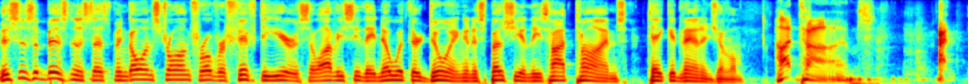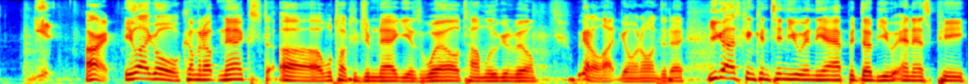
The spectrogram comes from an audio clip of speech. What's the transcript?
this is a business that's been going strong for over 50 years. So, obviously, they know what they're doing, and especially in these hot times, take advantage of them. Hot times. All right, Eli Gold coming up next. Uh, we'll talk to Jim Nagy as well, Tom Luginbill. We got a lot going on today. You guys can continue in the app at WNSP.com.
